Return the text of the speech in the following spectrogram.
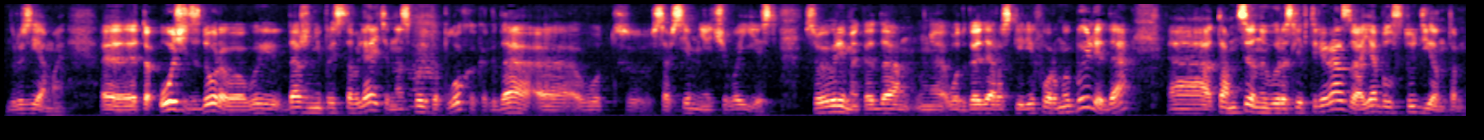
Друзья мои, э, это очень здорово. Вы даже не представляете, насколько плохо, когда э, вот совсем нечего есть. В свое время, когда э, вот гайдаровские реформы были, да, там цены выросли в три раза, а я был студентом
